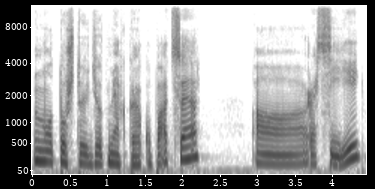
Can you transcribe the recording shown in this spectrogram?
но то, что идет мягкая оккупация а, Россией,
